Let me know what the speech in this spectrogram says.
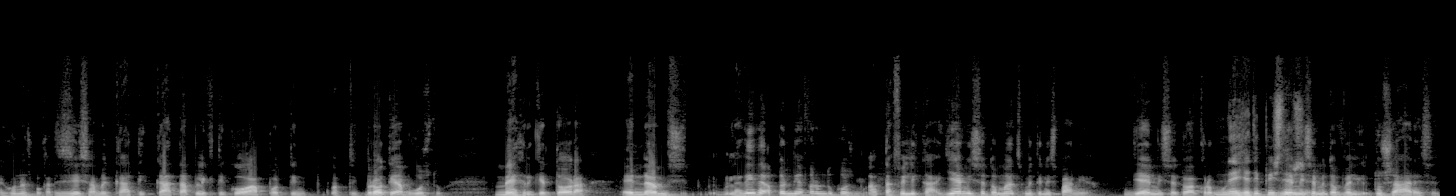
Εγώ να σου πω κάτι. Ζήσαμε κάτι καταπληκτικό από την, από την 1η Αυγούστου μέχρι και τώρα. 1,5, δηλαδή από το ενδιαφέρον του κόσμου. Από τα φιλικά. Γέμισε το μάτς με την Ισπανία. Γέμισε το Ακρόπολη. Ναι, γιατί πίστεψε. Γέμισε με το Βέλγιο. Τους άρεσε.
